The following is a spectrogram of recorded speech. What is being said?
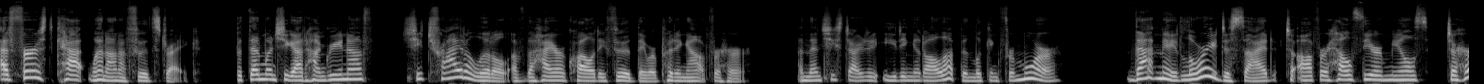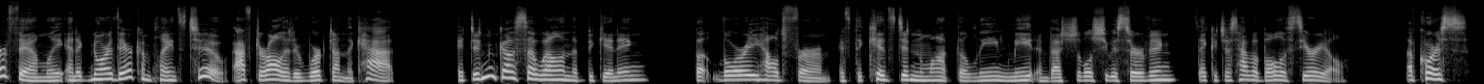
At first, Cat went on a food strike, but then when she got hungry enough, she tried a little of the higher quality food they were putting out for her. And then she started eating it all up and looking for more. That made Lori decide to offer healthier meals to her family and ignore their complaints too. After all, it had worked on the cat. It didn't go so well in the beginning, but Lori held firm. If the kids didn't want the lean meat and vegetables she was serving, they could just have a bowl of cereal. Of course,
